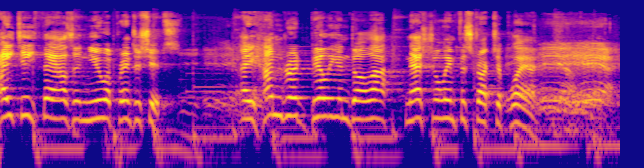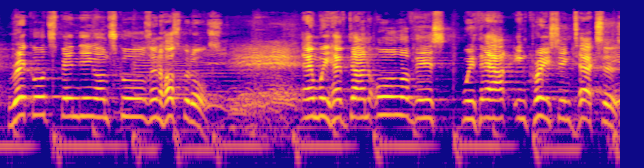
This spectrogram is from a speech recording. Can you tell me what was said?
80,000 new apprenticeships. A $100 billion national infrastructure plan. Record spending on schools and hospitals. And we have done all of this without increasing taxes.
